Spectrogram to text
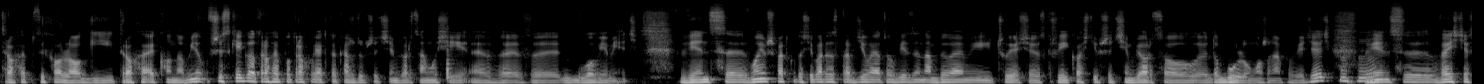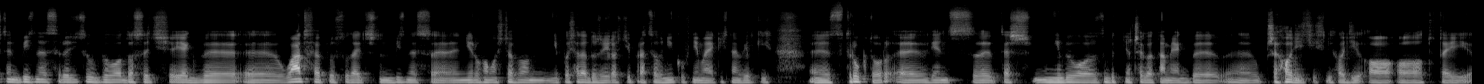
trochę psychologii, trochę ekonomii, no wszystkiego trochę po trochu, jak to każdy przedsiębiorca musi w, w głowie mieć. Więc w moim przypadku to się bardzo sprawdziło, ja tą wiedzę nabyłem i czuję się z krwi i kości przedsiębiorcą do bólu, można powiedzieć. Mhm. Więc y, wejście w ten biznes rodziców było dosyć jakby y, łatwe, plus tutaj też ten biznes y, nieruchomościowy, on nie posiada dużej ilości pracowników, nie ma jakichś tam wielkich struktur, więc też nie było zbytnio czego tam jakby przechodzić, jeśli chodzi o, o tutaj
